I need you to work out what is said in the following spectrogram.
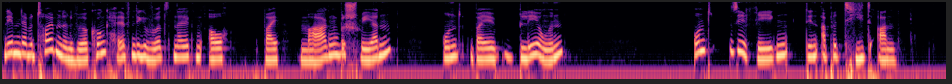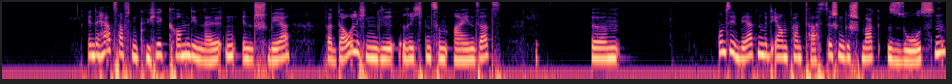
Neben der betäubenden Wirkung helfen die Gewürznelken auch bei Magenbeschwerden und bei Blähungen und sie regen den Appetit an. In der herzhaften Küche kommen die Nelken in schwer verdaulichen Gerichten zum Einsatz ähm, und sie werten mit ihrem fantastischen Geschmack Soßen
